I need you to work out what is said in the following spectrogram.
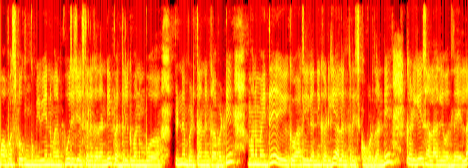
మా పసుపు కుంకుమ ఇవేంది మనం పూజ చేస్తాలే కదండి. పెద్దలకి మనం పిండం పెడతాం కాబట్టి మనమైతే ఈ వాకిలి అన్ని కడిగి అలంకరించుకోకూడదండి. కడిగేసి అలాగే వదిలేయాల.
